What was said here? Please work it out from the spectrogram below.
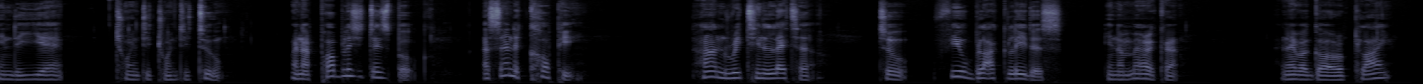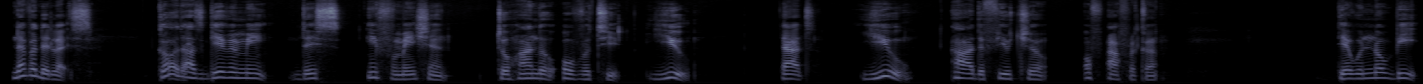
in the year 2022. When I published this book, I sent a copy, handwritten letter to few black leaders in America. I never got a reply. Nevertheless, God has given me this information to handle over to you that you are the future of Africa. There will not be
